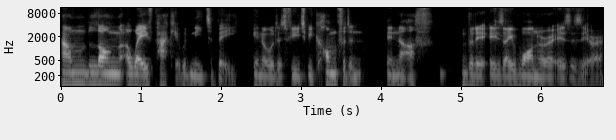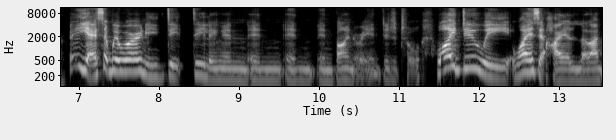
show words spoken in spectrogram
how long a wave packet would need to be in order for you to be confident enough that it is a one or it is a zero. Yeah, so we were only de- dealing in in in in binary and digital. Why do we? Why is it high and low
